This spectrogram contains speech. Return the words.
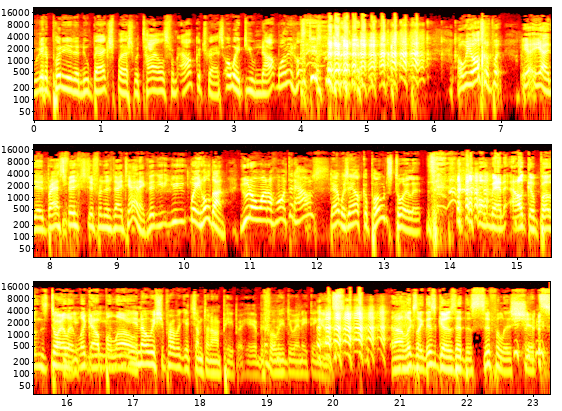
We're gonna put it in a new backsplash with tiles from Alcatraz. Oh wait, do you not want it haunted? Oh, we also put yeah, yeah, the brass fixtures from the Titanic. That you, you wait, hold on. You don't want a haunted house? that was Al Capone's toilet. oh man, Al Capone's toilet. Look out below. You know, we should probably get something on paper here before we do anything else. Uh, looks like this ghost had the syphilis shits.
